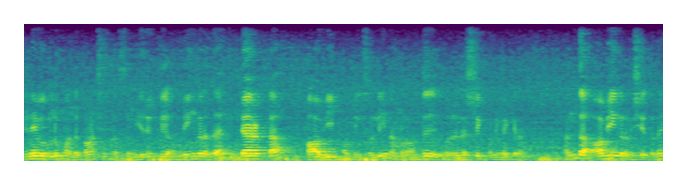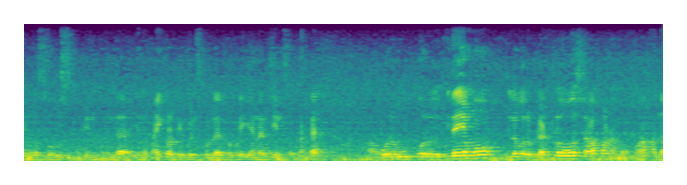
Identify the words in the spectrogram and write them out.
நினைவுகளும் அந்த கான்ஷியஸ்னஸும் இருக்குது அப்படிங்கிறத இன்டைரக்டாக ஆவி அப்படின்னு சொல்லி நம்மளை வந்து ஒரு ரெஸ்ட்ரிக்ட் பண்ணி வைக்கிறாங்க. அந்த ஆவிங்கிற விஷயத்தை தான் இவங்க சோல்ஸ் அப்படின்னு இந்த இந்த மைக்ரோ டியூபிள்ஸ்குள்ளே இருக்கக்கூடிய எனர்ஜின்னு சொல்கிறாங்க ஒரு ஒரு இதயமோ இல்லை ஒரு பிளட் ஃப்ளோவோ ஸ்டாப் ஆன அப்புறமா அந்த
